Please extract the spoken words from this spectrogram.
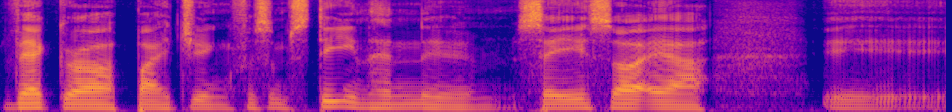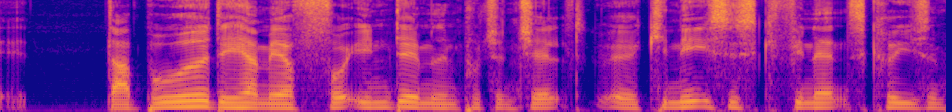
hvad gør Beijing? For som Sten han øh, sagde, så er øh, der er både det her med at få inddæmmet en potentielt øh, kinesisk finanskrise,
